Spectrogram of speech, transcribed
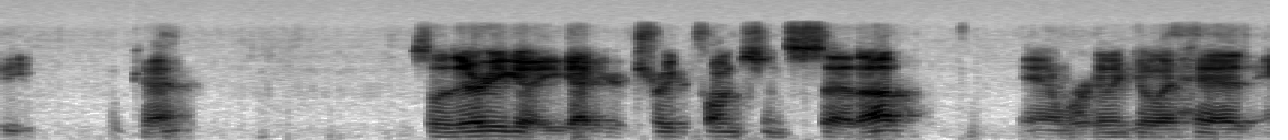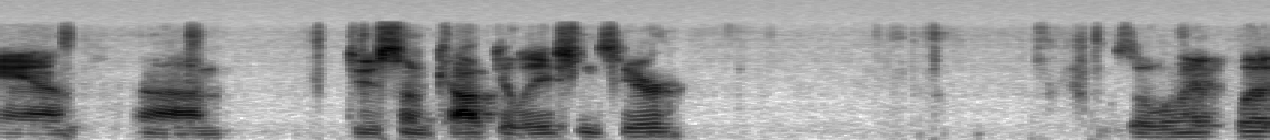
feet. Okay. So there you go. You got your trig function set up and we're going to go ahead and um, do some calculations here. So when I put,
